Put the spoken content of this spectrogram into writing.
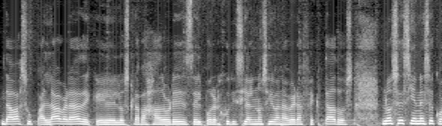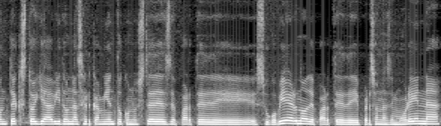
daba su palabra de que los trabajadores del Poder Judicial no se iban a ver afectados. No sé si en ese contexto ya ha habido un acercamiento con ustedes de parte de su gobierno, de parte de personas de Morena.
